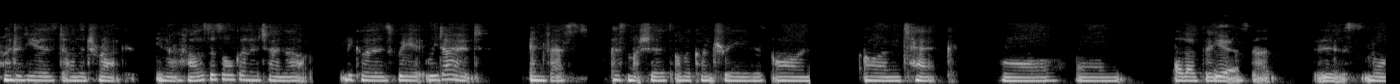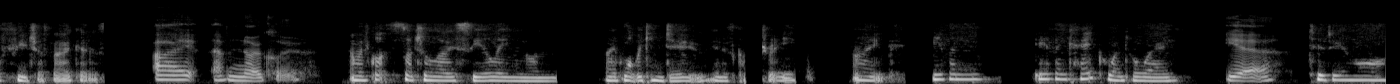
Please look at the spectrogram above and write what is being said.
100 years down the track, you know, how is this all going to turn out? Because we we don't invest as much as other countries on on tech or um, other things Yeah. that is more future focused. I have no clue. And we've got such a low ceiling on like what we can do in this country. Like even even cake went away Yeah. to do more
